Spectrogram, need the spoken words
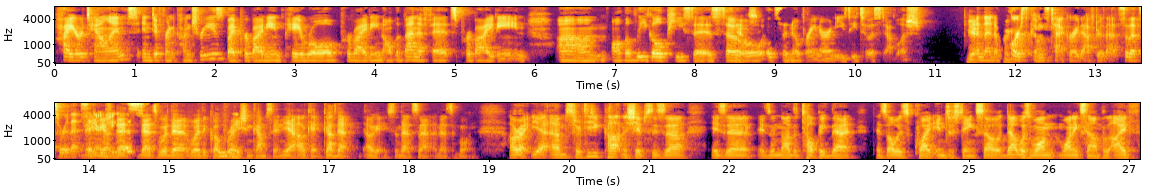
hire talent in different countries by providing payroll, providing all the benefits, providing um, all the legal pieces. So yes. it's a no brainer and easy to establish. Yeah. And then of okay. course comes tech right after that. So that's where that synergy that's, is. That's where the where the mm-hmm. cooperation mm-hmm. comes in. Yeah. Okay. Got that. Okay. So that's uh, that's important. All right. Yeah. Um, strategic partnerships is uh is a is another topic that that's always quite interesting. So that was one one example. I've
